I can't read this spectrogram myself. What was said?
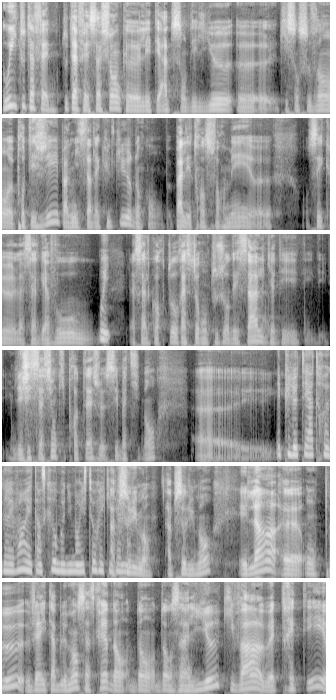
Oui, tout à fait, tout à fait. Sachant que les théâtres sont des lieux euh, qui sont souvent euh, protégés par le ministère de la Culture, donc on ne peut pas les transformer. Euh, on sait que la salle Gaveau ou la salle Cortot resteront toujours des salles. Il y a des, une législation qui protège ces bâtiments. Et puis le théâtre Grévin est inscrit au monument historique également. Absolument, absolument. Et là, on peut véritablement s'inscrire dans, dans, dans, un lieu qui va être traité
